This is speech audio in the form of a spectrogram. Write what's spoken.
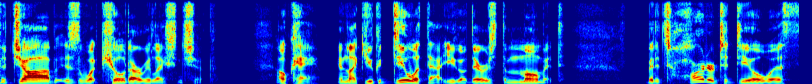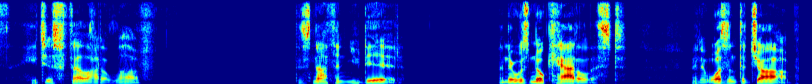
The job is what killed our relationship. Okay. And like you could deal with that. You go, there's the moment. But it's harder to deal with, he just fell out of love. There's nothing you did. And there was no catalyst. And it wasn't the job.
